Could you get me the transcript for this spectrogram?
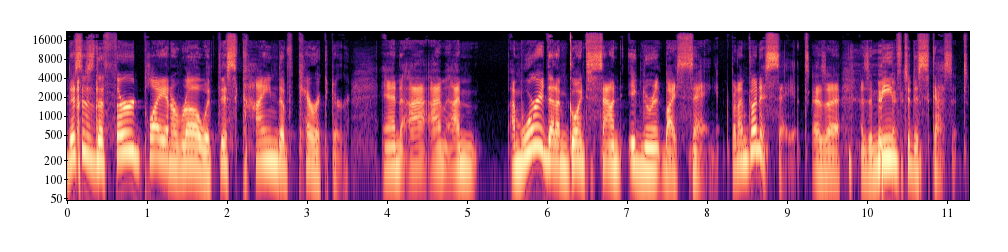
this is the third play in a row with this kind of character, and I, I'm I'm I'm worried that I'm going to sound ignorant by saying it, but I'm going to say it as a as a means to discuss it.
